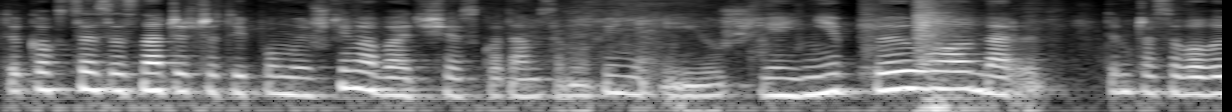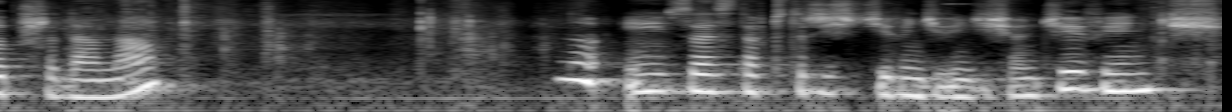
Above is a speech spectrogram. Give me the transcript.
Tylko chcę zaznaczyć, że tej pumy już nie ma, bo ja dzisiaj składam zamówienie i już jej nie było, tymczasowo wyprzedana. No i zestaw 49,99.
